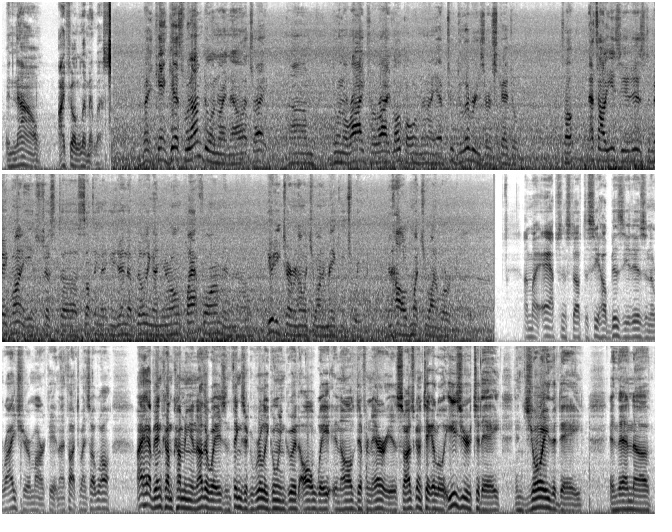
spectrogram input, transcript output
And now I feel limitless. But you can't guess what I'm doing right now. That's right. I'm doing a ride for Ride Local and then I have two deliveries that are scheduled. So that's how easy it is to make money. It's just uh, something that you end up building on your own platform and uh, you determine how much you want to make each week and how much you want to work. On my apps and stuff to see how busy it is in the rideshare market and I thought to myself, well, I have income coming in other ways and things are really going good all way in all different areas. So I was going to take it a little easier today, enjoy the day, and then uh,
